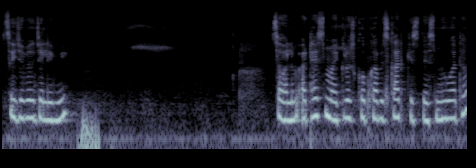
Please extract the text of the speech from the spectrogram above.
सही जवाब जलेबी। सवाल नंबर अट्ठाईस, माइक्रोस्कोप का आविष्कार किस देश में हुआ था?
